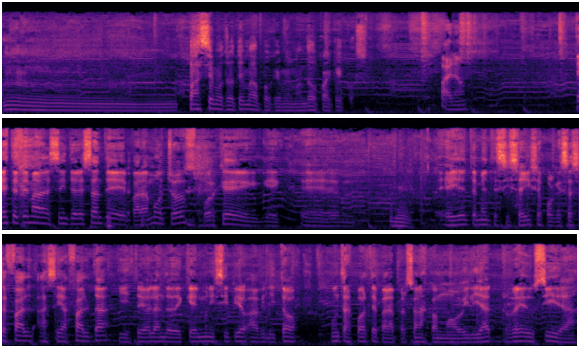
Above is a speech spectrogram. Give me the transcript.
Mm, pasemos otro tema porque me mandó cualquier cosa. Bueno, este tema es interesante para muchos porque eh, eh, evidentemente si se hizo es porque se hace fal hacía falta y estoy hablando de que el municipio habilitó un transporte para personas con movilidad reducida.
